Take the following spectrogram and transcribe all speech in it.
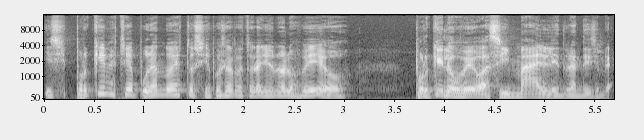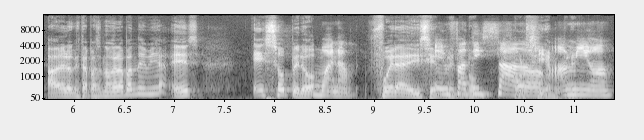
Y dices, ¿por qué me estoy apurando a esto si después el resto del año no los veo? ¿Por qué los veo así mal durante diciembre? Ahora lo que está pasando con la pandemia es eso, pero Bueno, fuera de diciembre. enfatizado, amigo.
